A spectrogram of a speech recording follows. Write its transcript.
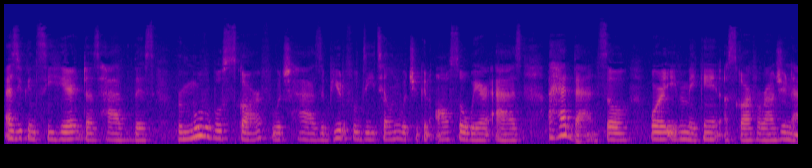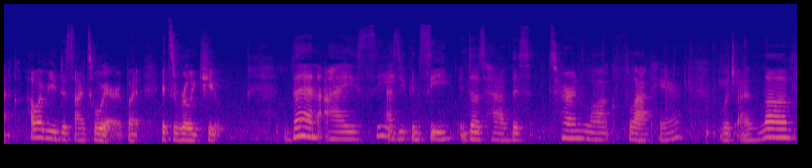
as you can see here, it does have this removable scarf, which has a beautiful detailing, which you can also wear as a headband. So, or even making a scarf around your neck, however you decide to wear it, but it's really cute. Then I see, as you can see, it does have this turn lock flap here, which I love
